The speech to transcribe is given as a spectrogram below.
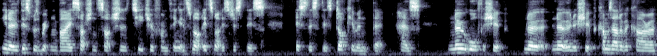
you know this was written by such and such a teacher from thing. It's not it's not it's just this it's this this document that has no authorship, no no ownership, comes out of ACARA,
